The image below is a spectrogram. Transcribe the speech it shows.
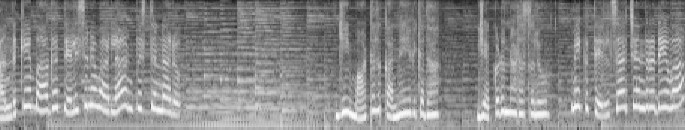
అందుకే బాగా తెలిసిన వాళ్ళ అనిపిస్తున్నారు. ఈ మాటలు కన్నయ్యవి కదా. ఎక్కడున్నాడు అసలు? మీకు తెలుసా చంద్రదేవా?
